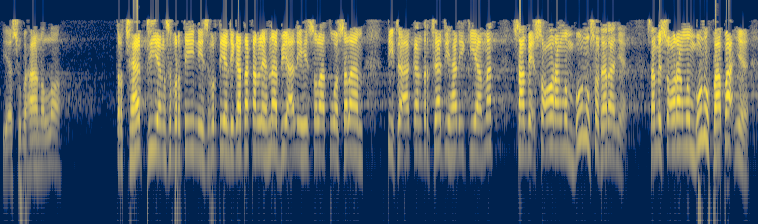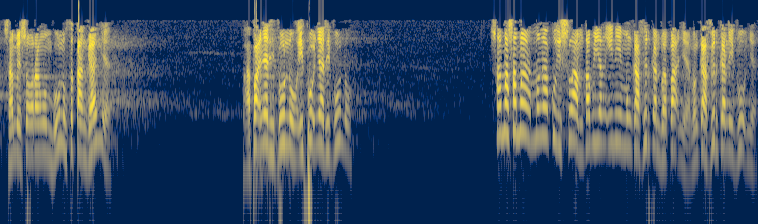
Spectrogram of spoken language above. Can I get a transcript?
Ya subhanallah. Terjadi yang seperti ini. Seperti yang dikatakan oleh Nabi alaihi salatu wasalam. Tidak akan terjadi hari kiamat sampai seorang membunuh saudaranya. Sampai seorang membunuh bapaknya. Sampai seorang membunuh tetangganya. Bapaknya dibunuh, ibunya dibunuh. Sama-sama mengaku Islam, tapi yang ini mengkafirkan bapaknya, mengkafirkan ibunya.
